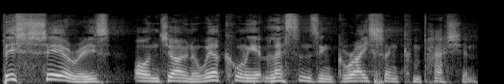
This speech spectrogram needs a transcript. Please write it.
This series on Jonah, we're calling it Lessons in Grace and Compassion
